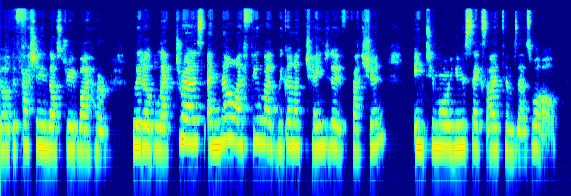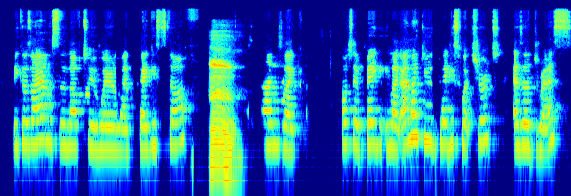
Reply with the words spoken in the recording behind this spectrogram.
uh, the fashion industry by her little black dress and now I feel like we're gonna change the fashion into more unisex items as well. Because I honestly love to wear like baggy stuff. Mm. and like also baggy like I like to use baggy sweatshirts as a dress.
